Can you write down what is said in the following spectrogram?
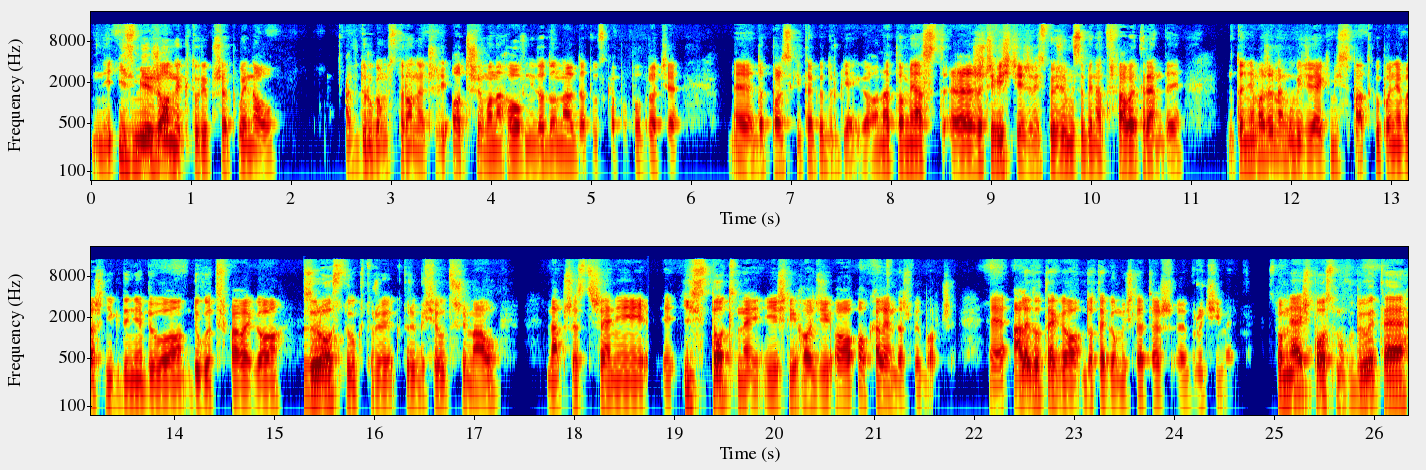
i zmierzony, który przepłynął w drugą stronę, czyli od Szymona Hołowni do Donalda Tuska po powrocie e, do Polski tego drugiego. Natomiast e, rzeczywiście, jeżeli spojrzymy sobie na trwałe trendy, to nie możemy mówić o jakimś spadku, ponieważ nigdy nie było długotrwałego wzrostu, który, który by się utrzymał na przestrzeni istotnej, jeśli chodzi o, o kalendarz wyborczy. E, ale do tego, do tego myślę też wrócimy. Wspomniałeś posmów. Były te,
